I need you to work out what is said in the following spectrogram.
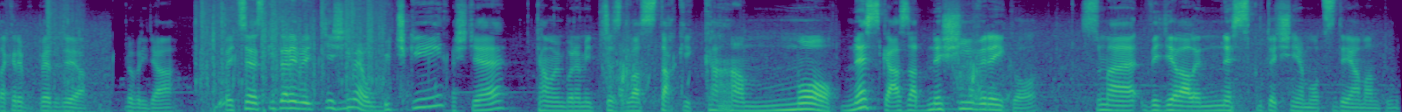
Tak ryb 5 dia. Dobrý, dá. Teď se hezky tady vytěžíme ubičky. Ještě. Kámo, bude mít přes dva staky, kámo. Dneska za dnešní videjko jsme vydělali neskutečně moc diamantů.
